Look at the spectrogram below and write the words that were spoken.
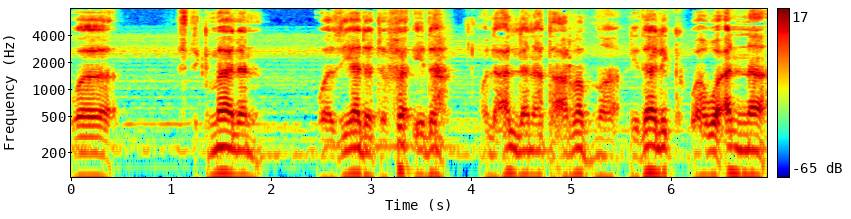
واستكمالا وزيادة فائدة ولعلنا تعرضنا لذلك وهو أن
